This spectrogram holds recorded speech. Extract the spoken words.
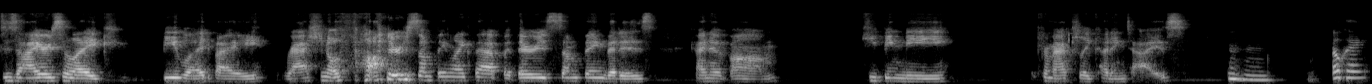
desire to like be led by rational thought or something like that. But there is something that is kind of um, keeping me from actually cutting ties. Mm-hmm. Okay.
